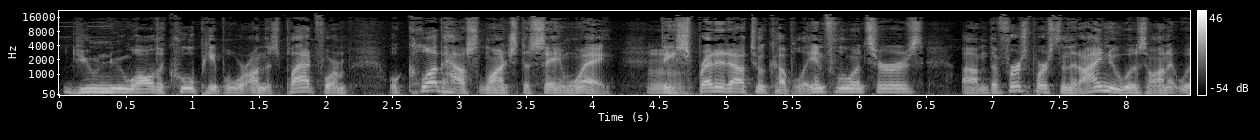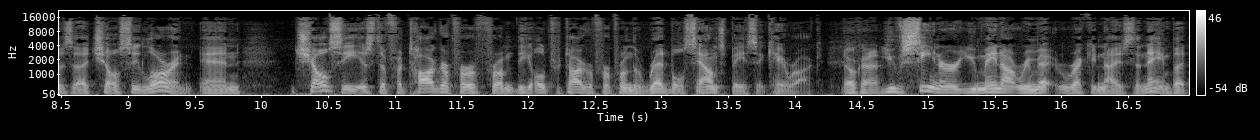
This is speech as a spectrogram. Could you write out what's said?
you knew all the cool people were on this platform. Well clubhouse launched the same way. They spread it out to a couple of influencers. Um, the first person that i knew was on it was uh, chelsea lauren. And chelsea is the photographer from the old photographer from the red bull sound space at k-rock. Okay. you've seen her. You may not re- recognize the name but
